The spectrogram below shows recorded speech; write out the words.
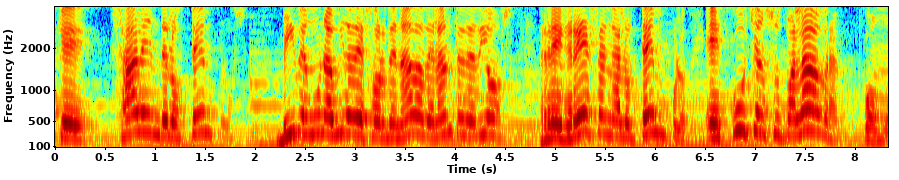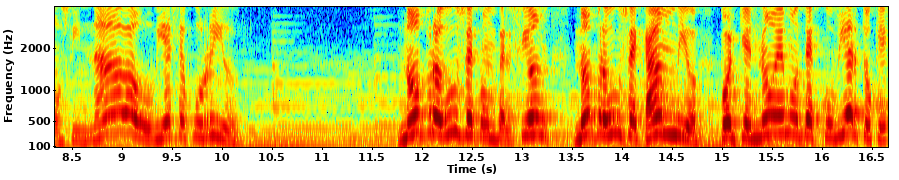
que salen de los templos, viven una vida desordenada delante de Dios regresan a los templos, escuchan su palabra como si nada hubiese ocurrido. No produce conversión, no produce cambio, porque no hemos descubierto que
